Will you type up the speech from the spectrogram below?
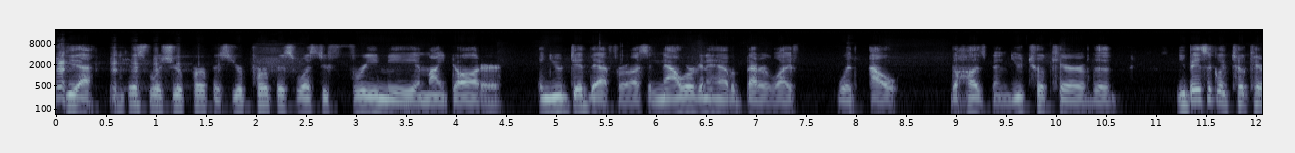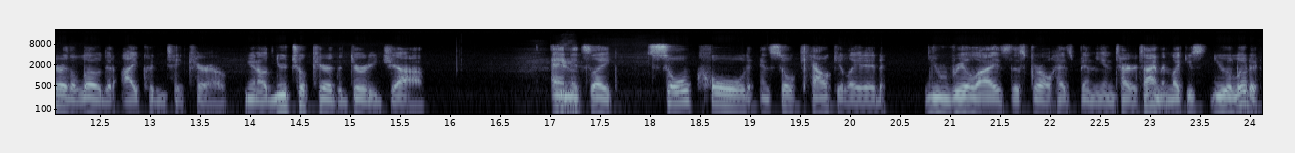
yeah, this was your purpose. Your purpose was to free me and my daughter, and you did that for us. And now we're going to have a better life without the husband. You took care of the, you basically took care of the load that I couldn't take care of. You know, you took care of the dirty job, and Yeah. it's like so cold and so calculated. You realize this girl has been the entire time, and like you you alluded,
